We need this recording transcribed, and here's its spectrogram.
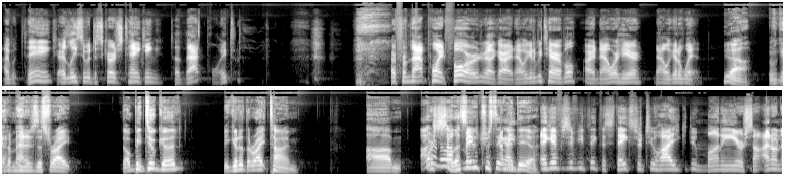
I would think, or at least it would discourage tanking to that point. or from that point forward, you're like, all right, now we're gonna be terrible. All right, now we're here. Now we got to win. Yeah, we've got to manage this right. Don't be too good. Be good at the right time. Um, I Or don't know. some- That's maybe- an interesting I mean, idea. I guess if you think the stakes are too high, you could do money or something. I don't.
